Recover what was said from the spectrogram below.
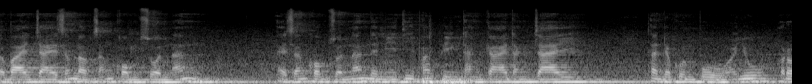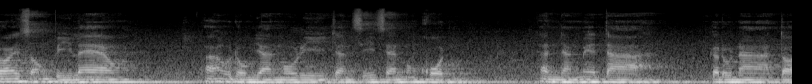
สบายใจสำหรับสังคมส่วนนั้นให้สังคมส่วนนั้นได้มีที่พักพิงทางกายทางใจ ท่านเจ้าคุณปู่อายุร้อยสองปีแล้ว พระอุดมยานโมรีจันทร์ศรีแสนมงคล ท่านยังเมตตา กรุณาต่อ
